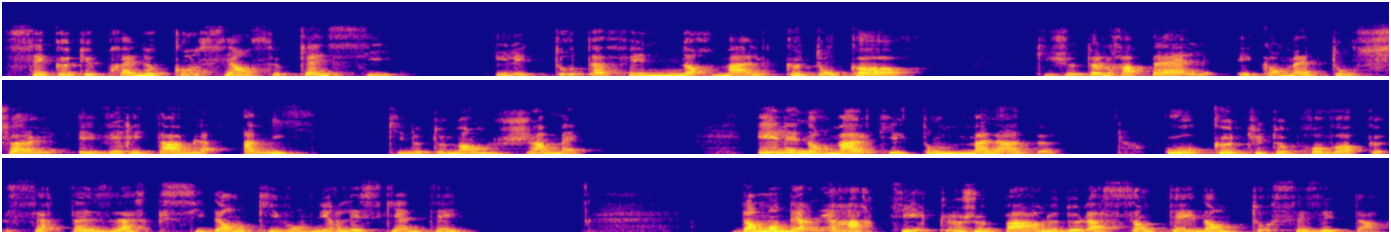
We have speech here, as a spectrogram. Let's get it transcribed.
c'est que tu prennes conscience qu'ainsi, il est tout à fait normal que ton corps, qui je te le rappelle, est quand même ton seul et véritable ami, qui ne te ment jamais. Il est normal qu'il tombe malade ou que tu te provoques certains accidents qui vont venir l'esquienter. Dans mon dernier article, je parle de la santé dans tous ses états.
